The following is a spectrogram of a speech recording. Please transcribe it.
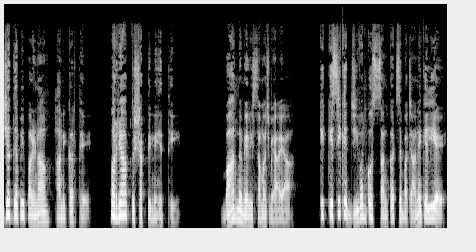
यद्यपि परिणाम हानिकर थे, पर्याप्त शक्ति निहित थी। बाद में मेरी समझ में आया कि किसी के जीवन को संकट से बचाने के लिए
